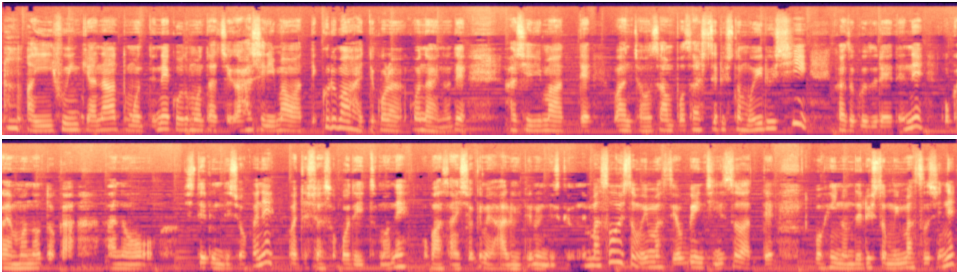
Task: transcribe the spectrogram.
あいい雰囲気やなと思ってね子供たちが走り回って車が入ってこないので走り回ってワンちゃんを散歩させてる人もいるし家族連れでねお買い物とかあのしてるんでしょうかね。私はそこでいつもねおばあさん一生懸命歩いてるんですけどね。まあそういう人もいますよ。ベンチに座ってコーヒー飲んでる人もいますしね。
